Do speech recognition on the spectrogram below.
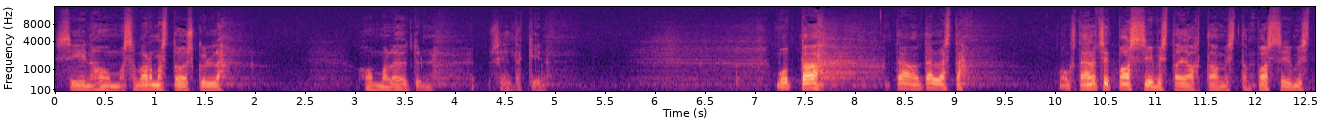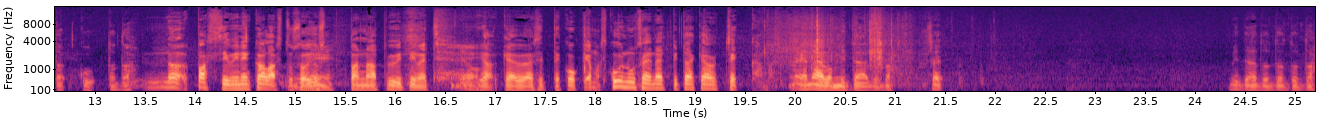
siinä hommassa. Varmasti olisi kyllä homma löytynyt siltäkin. Mutta tämä on tällaista, onko tämä nyt sitten passiivista jahtaamista? Passiivista, kun tota... No passiivinen kalastus on niin. just pannaan pyytimet Joo. ja käydään sitten kokemassa. Kuinka usein näitä pitää käydä tsekkaamassa? Ei näillä ole mitään tota, se, mitään tota, tota,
